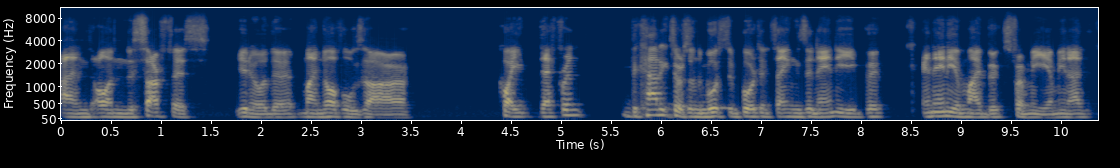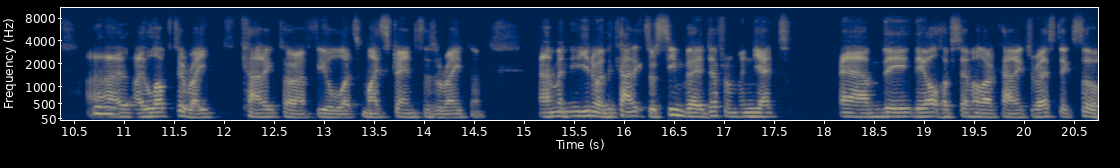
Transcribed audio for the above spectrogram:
and on the surface you know the my novels are quite different. The characters are the most important things in any book in any of my books for me. I mean, I, mm-hmm. I, I love to write character. I feel that's my strength as a writer. Um, and you know, the characters seem very different, and yet um, they they all have similar characteristics. So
